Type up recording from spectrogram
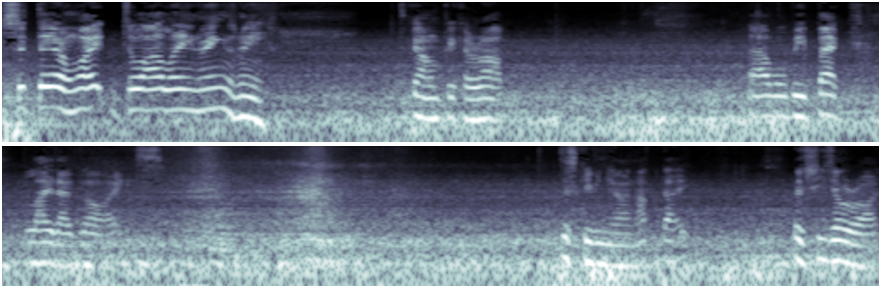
sit there and wait until Arlene rings me to go and pick her up we'll be back later guys just giving you an update but she's all right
